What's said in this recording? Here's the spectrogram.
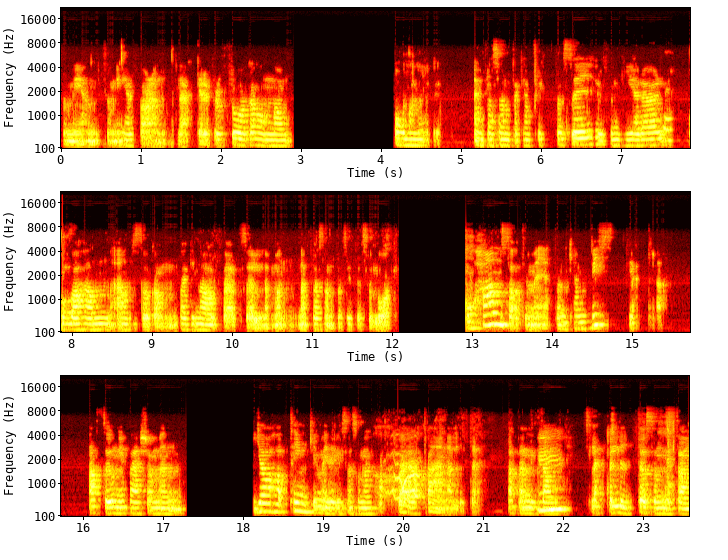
som är en liksom, erfaren läkare för att fråga honom om en placenta kan flytta sig, hur det fungerar och vad han ansåg om vaginalfödsel när, man, när placentan sitter så lågt. Och han sa till mig att den kan visst klättra. Alltså ungefär som en... Jag har, tänker mig det liksom som en sjöstjärna lite. Att den liksom Mm. släpper lite och sen liksom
